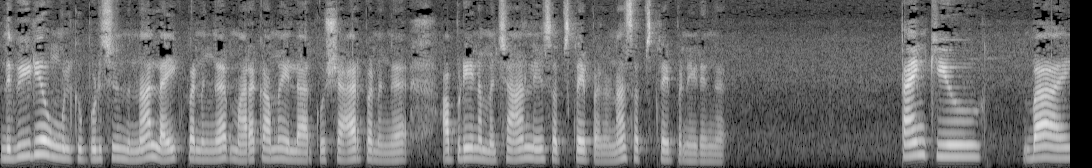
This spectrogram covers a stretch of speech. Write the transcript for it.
இந்த வீடியோ உங்களுக்கு பிடிச்சிருந்துன்னா லைக் பண்ணுங்கள் மறக்காமல் எல்லாருக்கும் ஷேர் பண்ணுங்கள் அப்படியே நம்ம சேனலையும் சப்ஸ்கிரைப் பண்ணலன்னா சப்ஸ்கிரைப் பண்ணிவிடுங்க தேங்க்யூ பாய்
